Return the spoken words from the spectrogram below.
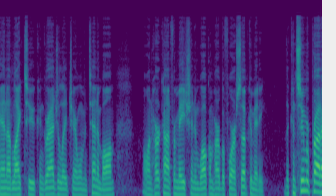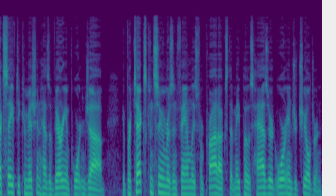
and I'd like to congratulate Chairwoman Tenenbaum on her confirmation and welcome her before our subcommittee. The Consumer Product Safety Commission has a very important job. It protects consumers and families from products that may pose hazard or injure children.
